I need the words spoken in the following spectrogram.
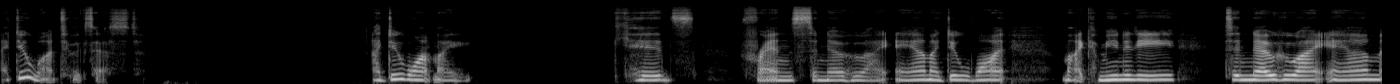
I do want to exist. I do want my kids friends to know who I am. I do want my community to know who I am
